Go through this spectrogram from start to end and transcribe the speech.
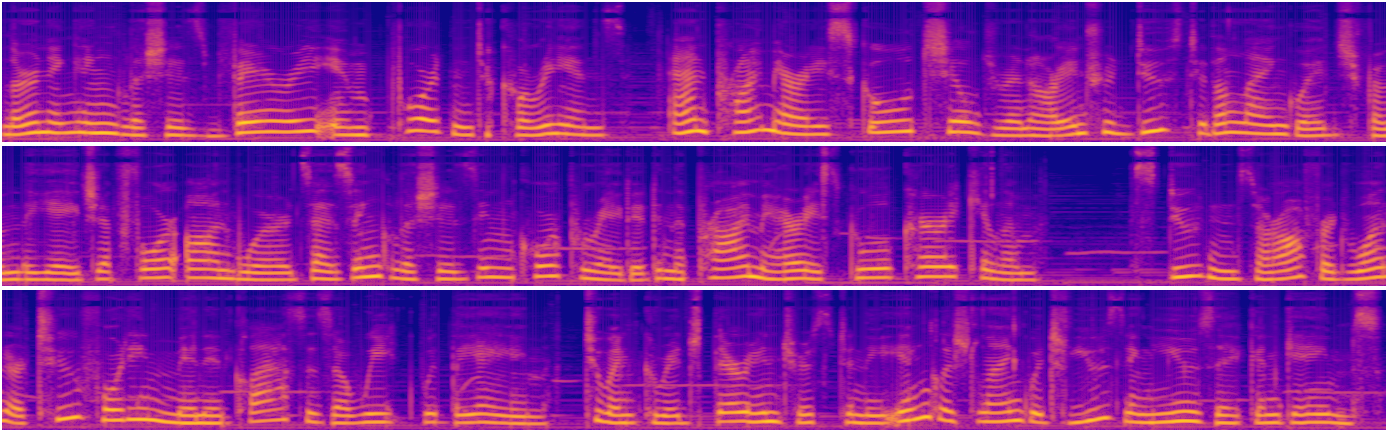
Learning English is very important to Koreans, and primary school children are introduced to the language from the age of 4 onwards as English is incorporated in the primary school curriculum. Students are offered one or two 40-minute classes a week with the aim to encourage their interest in the English language using music and games.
